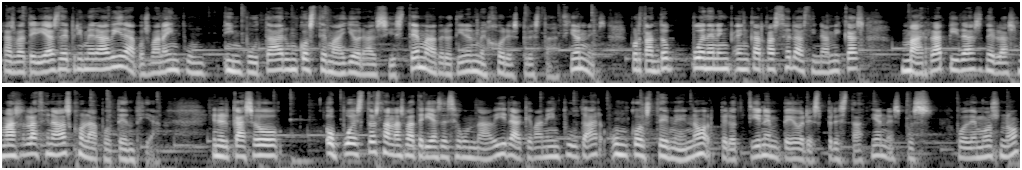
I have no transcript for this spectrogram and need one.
Las baterías de primera vida pues van a imputar un coste mayor al sistema, pero tienen mejores prestaciones. Por tanto, pueden encargarse las dinámicas más rápidas de las más relacionadas con la potencia. En el caso opuesto están las baterías de segunda vida, que van a imputar un coste menor, pero tienen peores prestaciones. Pues podemos ¿no?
